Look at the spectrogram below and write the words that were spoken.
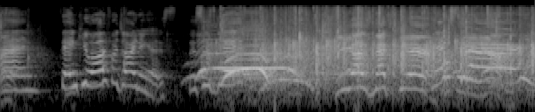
Right. And thank you all for joining us. This is good. See you guys next year. Next hopefully, year. yeah.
